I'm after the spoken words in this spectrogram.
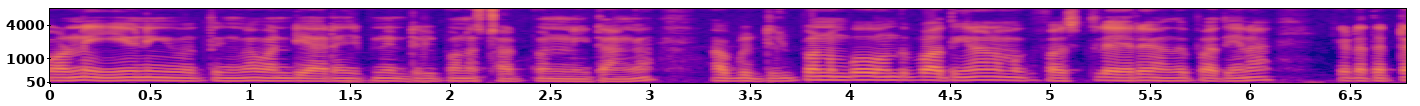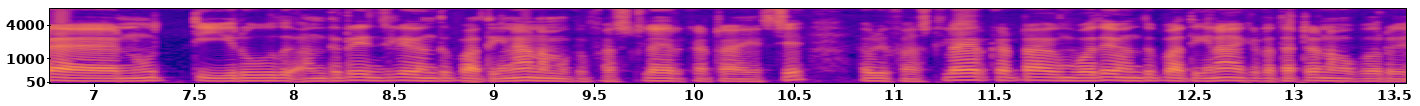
உடனே ஈவினிங் பார்த்திங்கன்னா வண்டி அரேஞ்ச் பண்ணி ட்ரில் பண்ண ஸ்டார்ட் பண்ணிட்டாங்க. அப்படி ட்ரில் பண்ணும்போது வந்து பார்த்திங்கன்னா நமக்கு ஃபஸ்ட் லேயரே வந்து பார்த்திங்கன்னா கிட்டத்தட்ட நூற்றி இருபது அந்த ரேஞ்சிலே வந்து பார்த்திங்கன்னா நமக்கு ஃபஸ்ட் லேயர் கட் ஆகிடுச்சு அப்படி ஃபஸ்ட் லேயர் கட் ஆகும்போதே வந்து பார்த்திங்கன்னா கிட்டத்தட்ட நமக்கு ஒரு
